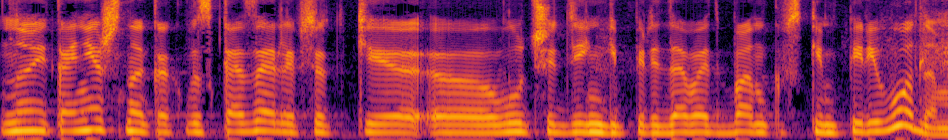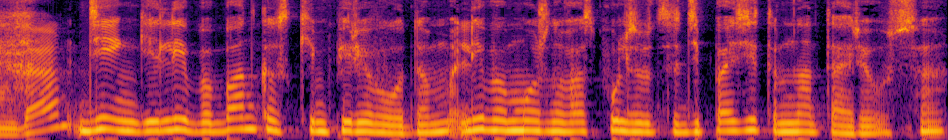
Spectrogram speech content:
Ну и, конечно, как вы сказали, все-таки э, лучше деньги передавать банковским переводом, да? Деньги либо банковским переводом, либо можно воспользоваться депозитом нотариуса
